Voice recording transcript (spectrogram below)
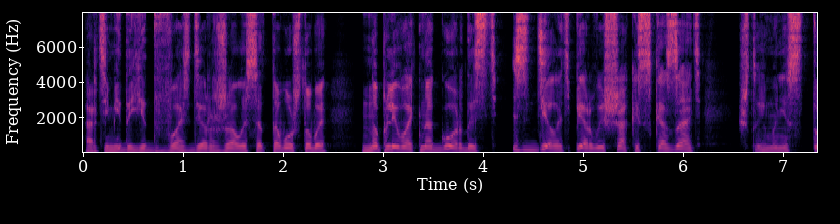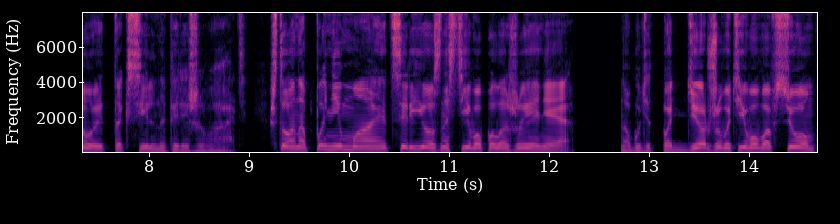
Артемида едва сдержалась от того, чтобы наплевать на гордость, сделать первый шаг и сказать, что ему не стоит так сильно переживать, что она понимает серьезность его положения, но будет поддерживать его во всем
